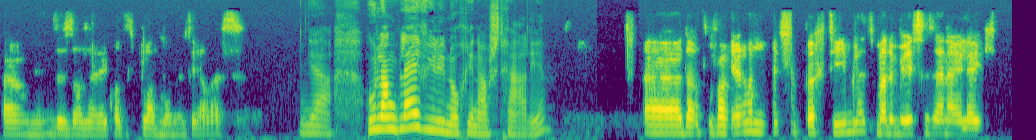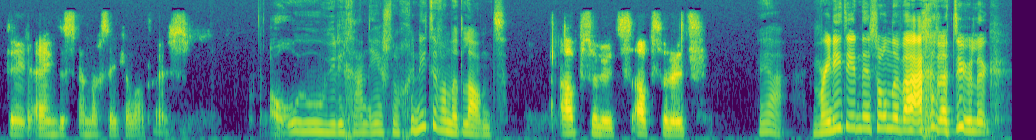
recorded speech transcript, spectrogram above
Um, dus dat is eigenlijk wat het plan momenteel is. Ja, hoe lang blijven jullie nog in Australië? dat varieert een beetje per teamlid, maar de meeste zijn eigenlijk tegen eind december zeker wat thuis. Oh, jullie gaan eerst nog genieten van het land. Absoluut, absoluut. Ja, maar niet in de zonnewagen natuurlijk.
